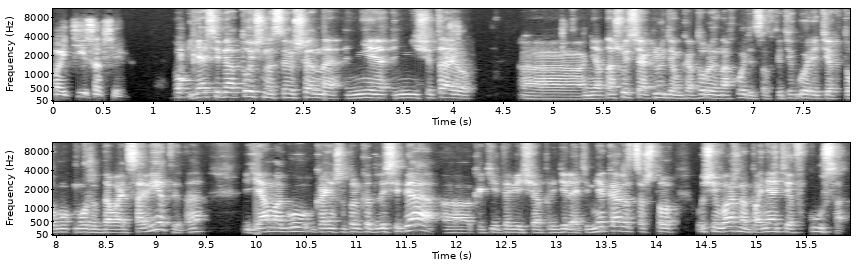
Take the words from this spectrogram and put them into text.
пойти со всеми? Ну, я себя точно совершенно не, не считаю, э, не отношусь себя к людям, которые находятся в категории тех, кто может давать советы. Да? Я могу, конечно, только для себя э, какие-то вещи определять. И мне кажется, что очень важно понятие вкуса.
